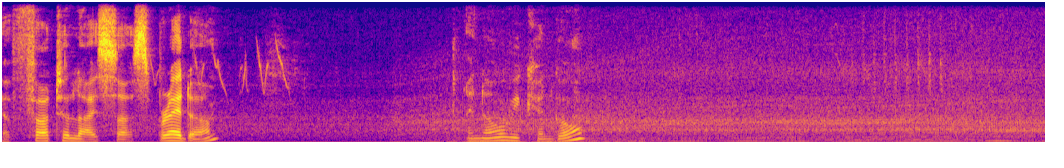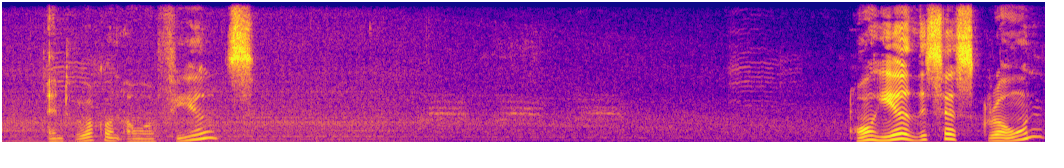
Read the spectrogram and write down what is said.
a fertilizer spreader. And now we can go. And work on our fields. Oh, here this has grown.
